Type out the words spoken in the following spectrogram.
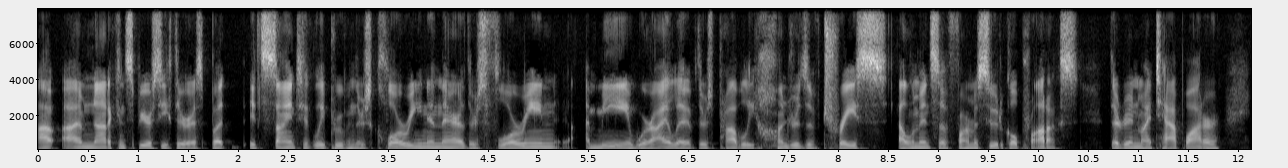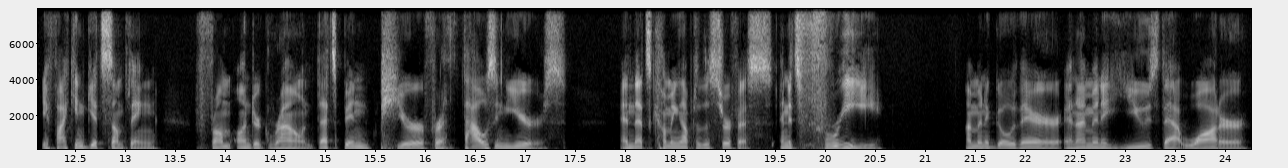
I, I'm not a conspiracy theorist, but it's scientifically proven there's chlorine in there, there's fluorine. Me, where I live, there's probably hundreds of trace elements of pharmaceutical products that are in my tap water. If I can get something from underground that's been pure for a thousand years and that's coming up to the surface and it's free I'm going to go there and I'm going to use that water,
